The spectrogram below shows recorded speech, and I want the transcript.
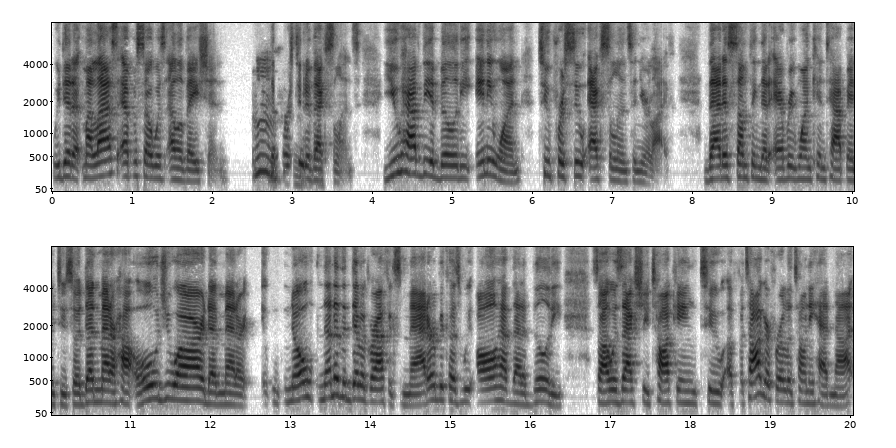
we did a my last episode was elevation Mm. the pursuit of excellence. You have the ability, anyone, to pursue excellence in your life. That is something that everyone can tap into. So it doesn't matter how old you are, it doesn't matter. No, none of the demographics matter because we all have that ability. So I was actually talking to a photographer, Latoni had not,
